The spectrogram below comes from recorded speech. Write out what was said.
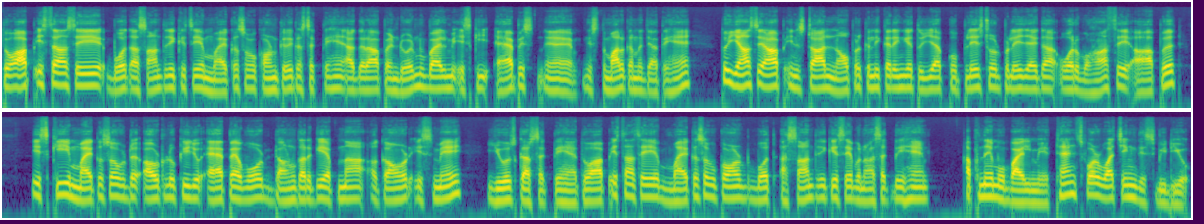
तो आप इस तरह से बहुत आसान तरीके से माइक्रोसॉफ्ट अकाउंट क्रिएट कर सकते हैं। अगर आप एंड्रॉयड मोबाइल में इसकी ऐप इस, इस्तेमाल करना चाहते हैं तो यहाँ से आप इंस्टॉल नाउ पर क्लिक करेंगे तो ये आपको प्ले स्टोर पर ले जाएगा और वहाँ से आप इसकी माइक्रोसॉफ्ट आउटलुक की जो ऐप है वो डाउन करके अपना अकाउंट इसमें यूज़ कर सकते हैं। तो आप इस तरह से माइक्रोसॉफ्ट अकाउंट बहुत आसान तरीके से बना सकते हैं अपने मोबाइल में। Thanks for watching this video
